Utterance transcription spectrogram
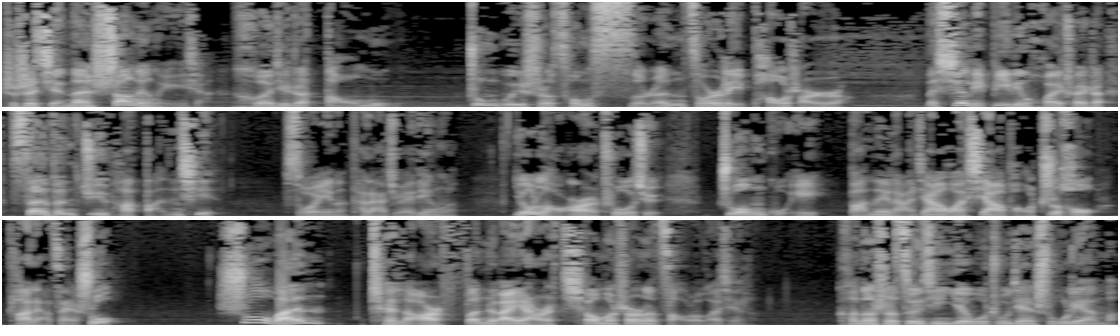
只是简单商量了一下，合计着盗墓终归是从死人嘴里刨食儿啊，那心里必定怀揣着三分惧怕胆怯，所以呢，他俩决定了由老二出去装鬼，把那俩家伙吓跑之后，他俩再说。说完，这老二翻着白眼儿，悄没声的走了过去了。可能是最近业务逐渐熟练吧，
